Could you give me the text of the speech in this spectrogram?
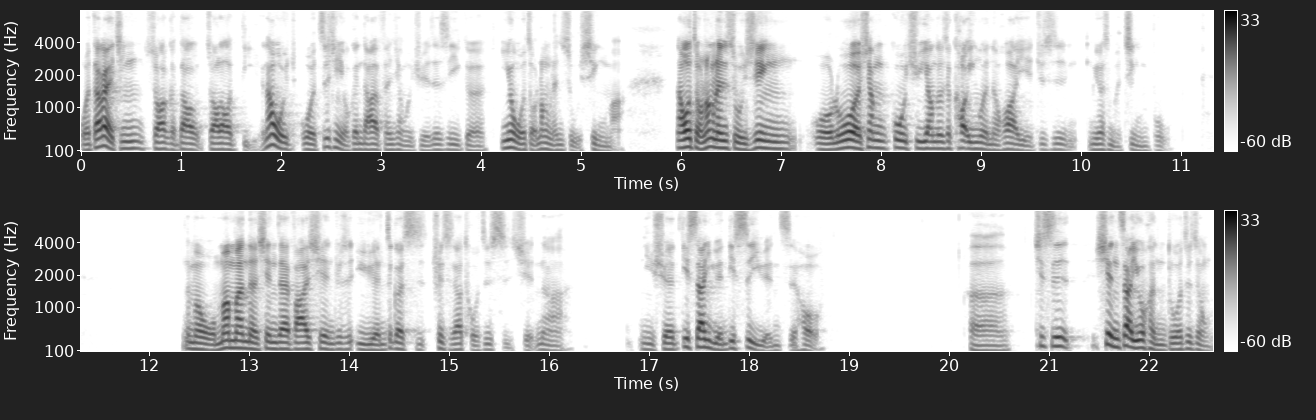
我大概已经抓个到抓到底了。那我我之前有跟大家分享，我觉得这是一个，因为我走浪人属性嘛。那我走浪人属性，我如果像过去一样都是靠英文的话，也就是没有什么进步。那么我慢慢的现在发现，就是语言这个是确实要投资时间。那你学第三语言、第四语言之后，呃，其实现在有很多这种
